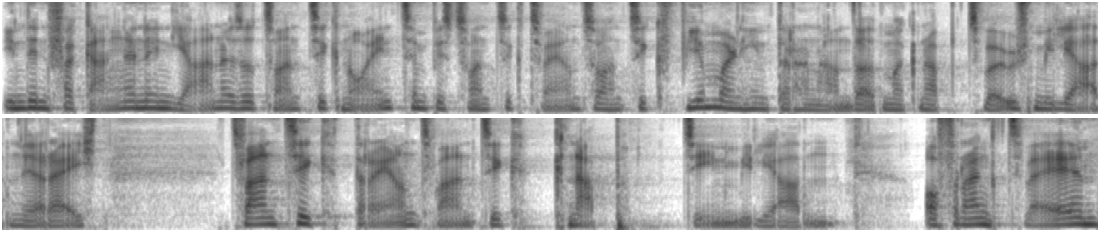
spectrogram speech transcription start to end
in den vergangenen Jahren, also 2019 bis 2022, viermal hintereinander hat man knapp 12 Milliarden erreicht. 2023 knapp 10 Milliarden. Auf Rang 2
